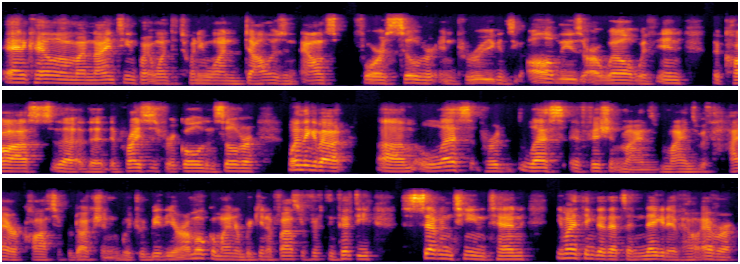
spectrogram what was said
and Caylloma 19.1 to 21 dollars an ounce for silver in Peru. You can see all of these are well within the costs, the the, the prices for gold and silver. One thing about um, less per, less efficient mines, mines with higher costs of production, which would be the Yaramoko mine in Burkina Faso, 1550 1710. You might think that that's a negative. However,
